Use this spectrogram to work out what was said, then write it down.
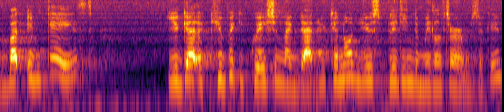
But in case you get a cubic equation like that, you cannot use splitting the middle terms, okay?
